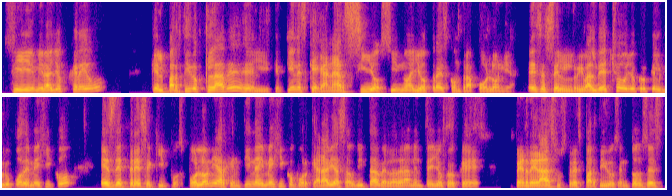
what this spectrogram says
Sí, mira, yo creo que el partido clave, el que tienes que ganar sí o sí, no hay otra, es contra Polonia. Ese es el rival. De hecho, yo creo que el grupo de México es de tres equipos, Polonia, Argentina y México, porque Arabia Saudita verdaderamente yo creo que perderá sus tres partidos. Entonces,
